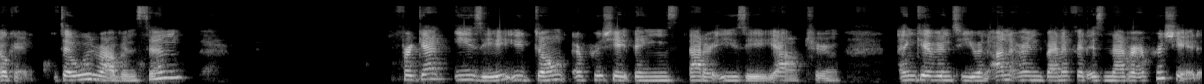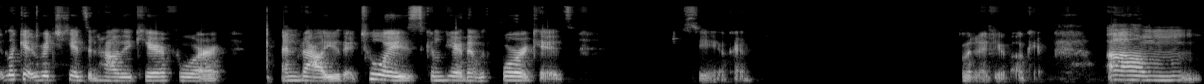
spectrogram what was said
okay, Dawood Robinson. Forget easy. You don't appreciate things that are easy. Yeah, true. And given to you. An unearned benefit is never appreciated. Look at rich kids and how they care for and value their toys. Compare them with poorer kids see. Okay. What did I do? Okay. Um,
